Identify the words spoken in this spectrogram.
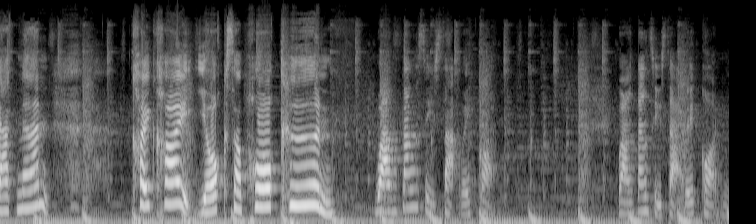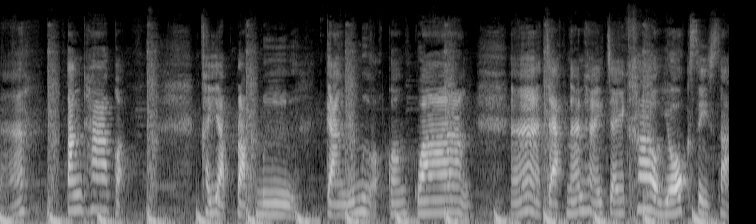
จากนั้นค่อยๆ ยกสะโพกขึ้น วางตั้งศีรษะไว้ก่อน วางตั้งศีรษะไว้ก่อนนะ ตั้งท่าก่อน ขยับปรับมือ กางนิ้วมือออกกว้างๆาจากนั้นหายใจเข้ายกศีรษะ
